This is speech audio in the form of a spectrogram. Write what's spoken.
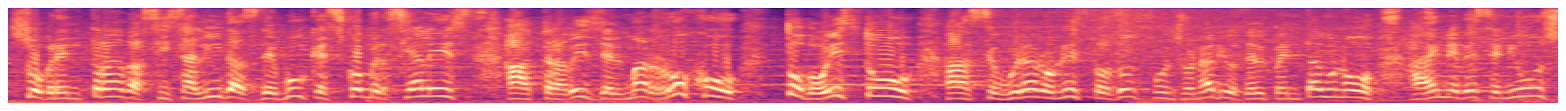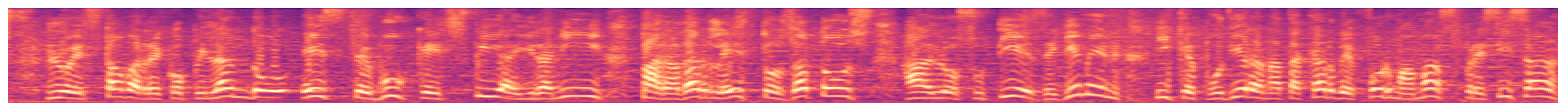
sobre entradas y salidas de buques comerciales a través del Mar Rojo. Todo esto, aseguraron estos dos funcionarios del Pentágono a NBC News, lo estaba recopilando este buque espía iraní para darle estos datos a los hutíes de Yemen y que pudieran atacar de forma más precisa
